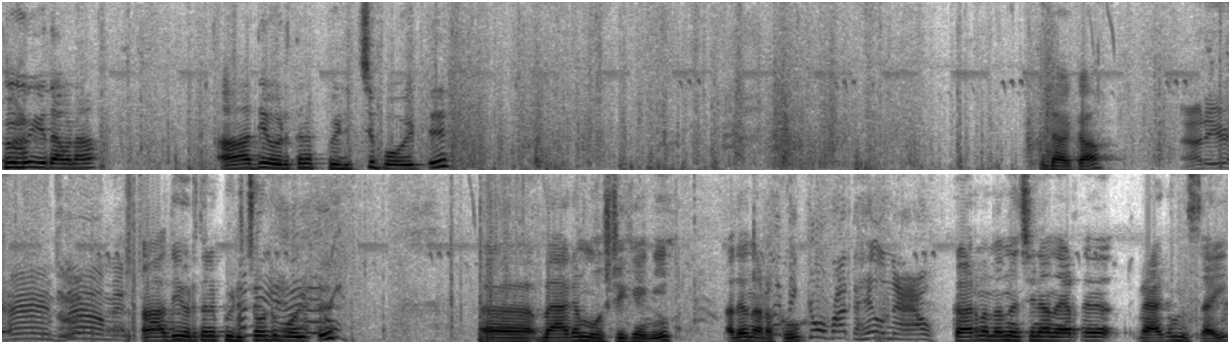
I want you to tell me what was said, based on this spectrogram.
Who knew you, Davina? ആദ്യം ഒരുത്തനെ പിടിച്ചു പോയിട്ട് ഇതാക്കാം. ആദ്യം ഒരുത്തനെ പിടിച്ചോണ്ട് പോയിട്ട് വാഗൺ മോഷ്ടിക്കുക ഇനി അതേ നടക്കൂ! കാരണം എന്താന്ന് വെച്ച് കഴിഞ്ഞാൽ നേരത്തെ വാഗൺ മിസ്സായി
